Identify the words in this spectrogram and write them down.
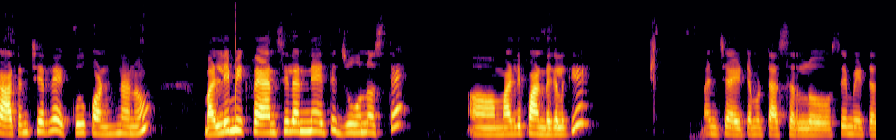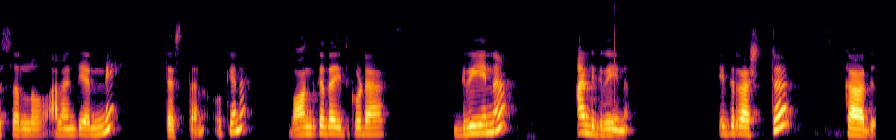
కాటన్ చీరలే ఎక్కువ కొంటున్నాను. మళ్ళీ మీకు ఫ్యాన్సీలన్నీ అయితే జూన్ వస్తే మళ్ళీ పండుగలకి మంచి ఐటమ్ టసర్లో సెమీ టసర్లో అలాంటివన్నీ తెస్తాను. ఓకేనా? బాగుంది కదా ఇది కూడా? Green and green. ఇది రస్ట్ కాదు.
